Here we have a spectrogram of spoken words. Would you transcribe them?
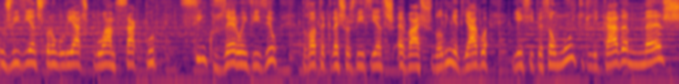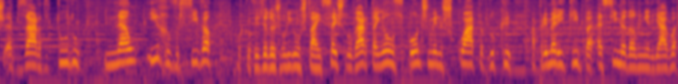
Os vizienses foram goleados pelo AMSAC por 5-0 em Viseu, derrota que deixa os vizienses abaixo da linha de água e em situação muito delicada, mas apesar de tudo não irreversível, porque o Viseu 2001 está em sexto lugar, tem 11 pontos, menos 4 do que a primeira equipa acima da linha de água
